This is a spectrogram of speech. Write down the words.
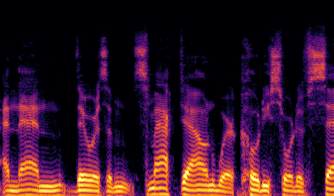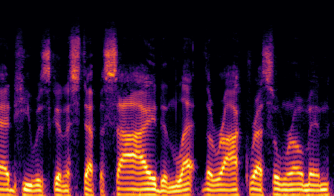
And then there was a SmackDown where Cody sort of said he was going to step aside and let The Rock wrestle Roman.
